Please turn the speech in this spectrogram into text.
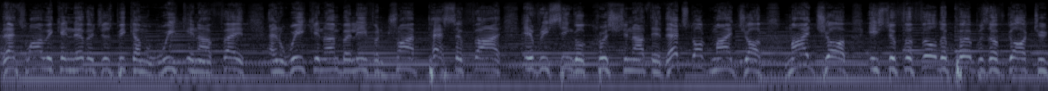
That's why we can never just become weak in our faith and weak in unbelief and try and pacify every single Christian out there. That's not my job. My job is to fulfill the purpose of God to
